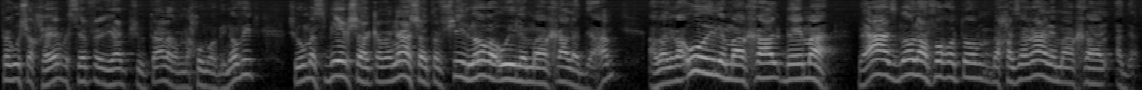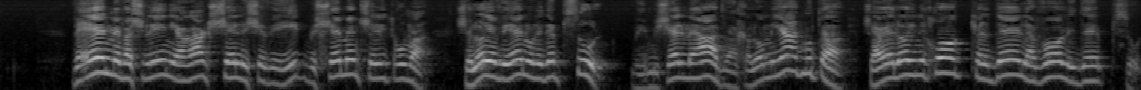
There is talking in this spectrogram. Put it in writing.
פירוש אחר בספר יד פשוטה לרב נחום רבינוביץ', שהוא מסביר שהכוונה שהתבשיל לא ראוי למאכל אדם, אבל ראוי למאכל בהמה, ואז לא להפוך אותו בחזרה למאכל אדם. ואין מבשלין ירק של לשביעית בשמן של תרומה, שלא יביאנו לידי פסול, ואם בשל מעט ואכלו מיד מותר, שהרי לא יניחו כדי לבוא לידי פסול.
